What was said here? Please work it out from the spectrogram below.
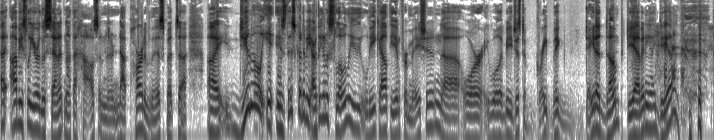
Uh, obviously, you're in the Senate, not the House, and they're not part of this. But do you know? Is this going to be? Are they going to slowly leak out the information, or will it be just a great big data dump? Do you have any idea?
